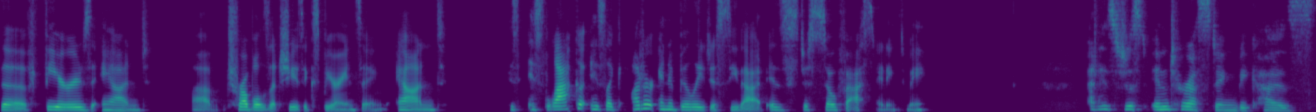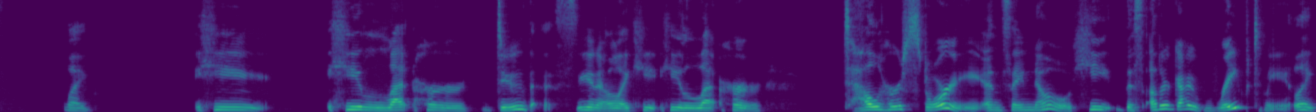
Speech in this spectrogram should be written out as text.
the fears and um, troubles that she's experiencing and his, his lack of his like utter inability to see that is just so fascinating to me. And it's just interesting because like he he let her do this you know like he he let her tell her story and say no he this other guy raped me like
